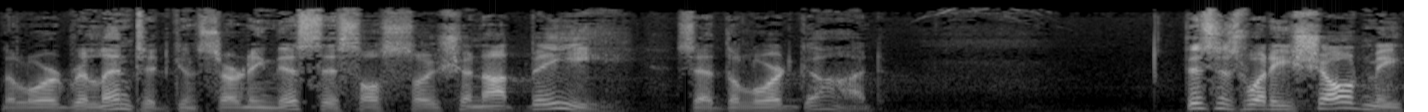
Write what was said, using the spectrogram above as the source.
The Lord relented concerning this. This also shall not be, said the Lord God. This is what he showed me.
